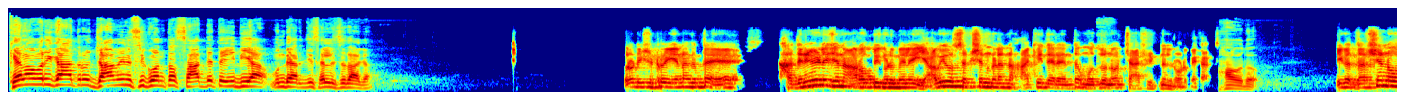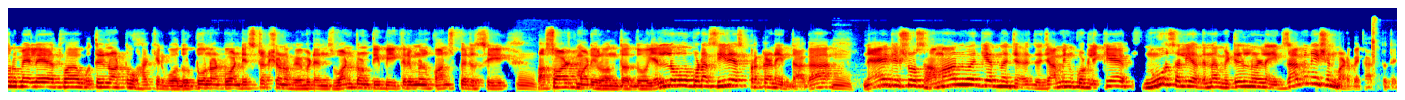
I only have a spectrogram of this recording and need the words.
ಕೆಲವರಿಗಾದರೂ ಜಾಮೀನು ಸಿಗುವಂತ ಸಾಧ್ಯತೆ ಇದೆಯಾ ಮುಂದೆ ಅರ್ಜಿ ಸಲ್ಲಿಸಿದಾಗ? ನೋಡಿ ಶೆಟ್ರು ಏನಾಗುತ್ತೆ? ಹದಿನೇಳು ಜನ ಆರೋಪಿಗಳ ಮೇಲೆ ಯಾವ್ಯಾವ ಸೆಕ್ಷನ್ ಗಳನ್ನ ಹಾಕಿದ್ದಾರೆ ಅಂತ ಮೊದಲು ನಾವು ಚಾರ್ಜ್ ಶೀಟ್ನಲ್ಲಿ ನೋಡ್ಬೇಕಾಗ್ತದೆ. ಹೌದು. ಈಗ ದರ್ಶನ್ ಅವ್ರ ಮೇಲೆ ಅಥವಾ ತ್ರೀ ನಾಟ್ ಟು ಹಾಕಿರ್ಬೋದು. Two naught one destruction of evidence one twenty B criminal conspiracy assault ಮಾಡಿರುವಂತದ್ದು ಎಲ್ಲವೂ ಕೂಡ ಸೀರಿಯಸ್ ಪ್ರಕರಣ ಇದ್ದಾಗ ನ್ಯಾಯಾಧೀಶರು ಸಾಮಾನ್ಯವಾಗಿ ಅದನ್ನ ಜಾಮೀನು ಕೊಡ್ಲಿಕ್ಕೆ ನೂರು ಸಲ ಅದನ್ನ ಮೆಟೀರಿಯಲ್ ಎಕ್ಸಾಮಿನೇಷನ್ ಮಾಡಬೇಕಾಗ್ತದೆ.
